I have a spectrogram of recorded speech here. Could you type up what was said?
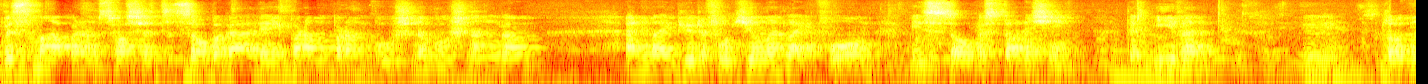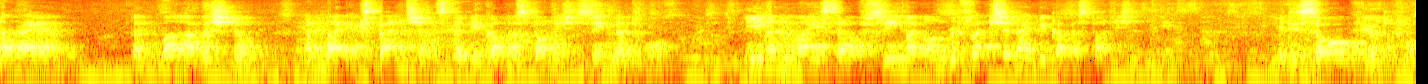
Vismapanam Swashat Sobagade Paramparam Bhushna Bhushnangam and my beautiful human-like form is so astonishing that even mm, Lord Narayan and Mahavishnu and my expansions, they become astonished seeing that form. Even myself, seeing my own reflection, I become astonished. It is so beautiful.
